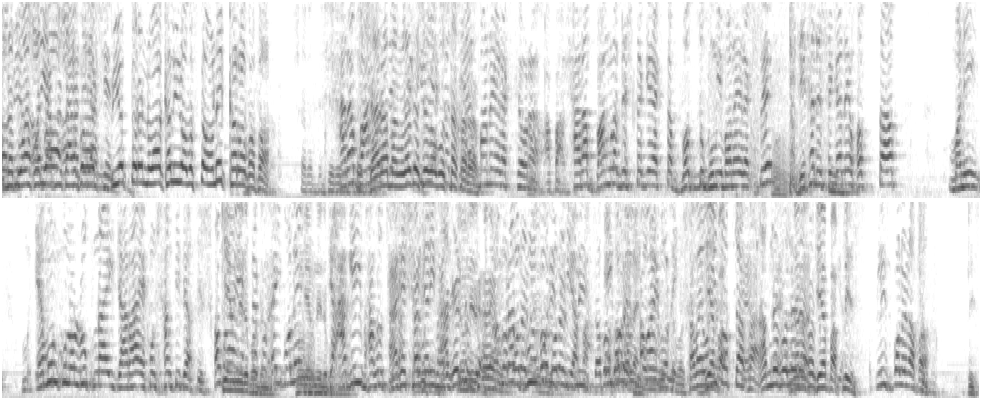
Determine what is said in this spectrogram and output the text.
আমরা দোয়া করি আপনি তাড়াতাড়ি আসেন। বৃহত্তর নোয়াখালীর অবস্থা অনেক খারাপ আপা। সারা বাংলাদেশের অবস্থা খারাপ। বানায় রাখছে ওরা আপা। সারা বাংলাদেশটাকে একটা বদ্ধ ভূমি বানায় রাখছে যেখানে সেখানে হত্যা মানে এমন কোন লোক নাই যারা এখন শান্তিতে আছে। সবাই একটা কথাই বলে যে আগেই ভালো ছিল। আগে সরকারি ভালো আমরা ভুল করেছি আপা। এই কথা সবাই বলে। সবাই অনুতপ্ত আপনি বলেন আপা প্লিজ প্লিজ বলেন আপা। প্লিজ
